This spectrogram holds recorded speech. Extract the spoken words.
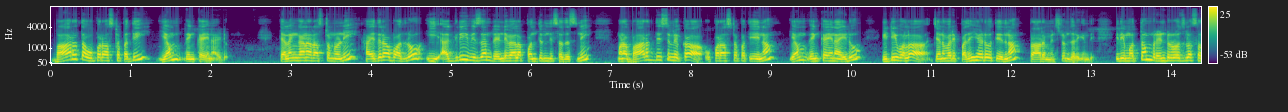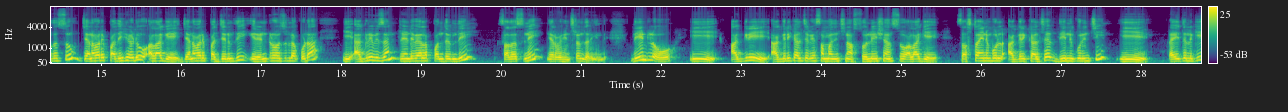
భారత ఉపరాష్ట్రపతి ఎం వెంకయ్యనాయుడు. తెలంగాణ రాష్ట్రంలోని హైదరాబాద్లో ఈ అగ్రి విజన్ రెండు వేల పంతొమ్మిది సదస్సుని మన భారతదేశం యొక్క ఉపరాష్ట్రపతి అయిన ఎం వెంకయ్యనాయుడు ఇటీవల జనవరి పదిహేడవ తేదీన ప్రారంభించడం జరిగింది. ఇది మొత్తం రెండు రోజుల సదస్సు. జనవరి పదిహేడు అలాగే జనవరి పద్దెనిమిది ఈ రెండు రోజుల్లో కూడా ఈ అగ్రి విజన్ రెండు వేల పంతొమ్మిది సదస్సుని నిర్వహించడం జరిగింది. దీంట్లో ఈ అగ్రి అగ్రికల్చర్కి సంబంధించిన సొల్యూషన్స్ అలాగే సస్టైనబుల్ అగ్రికల్చర్ దీని గురించి ఈ రైతులకి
